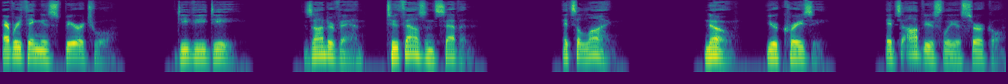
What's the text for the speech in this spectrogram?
Everything is spiritual. DVD. Zondervan, 2007. It's a line. No, you're crazy. It's obviously a circle.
